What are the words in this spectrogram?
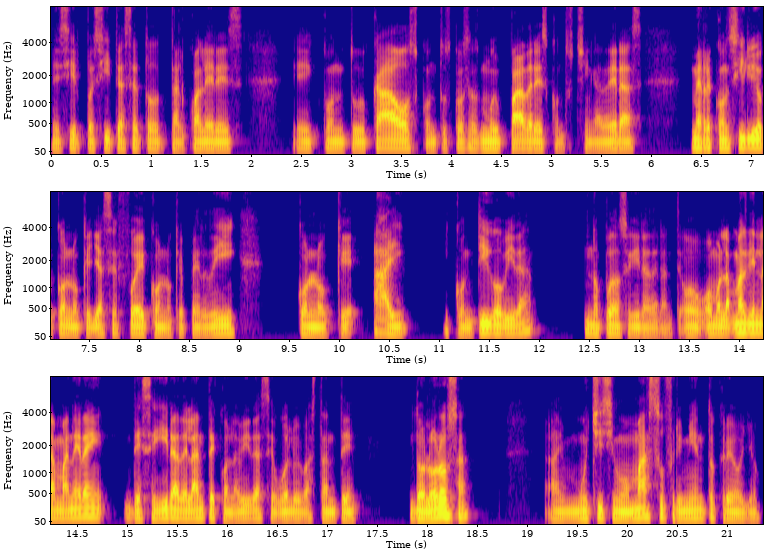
decir, pues sí, te acepto tal cual eres, eh, con tu caos, con tus cosas muy padres, con tus chingaderas, me reconcilio con lo que ya se fue, con lo que perdí, con lo que hay, y contigo, vida, no puedo seguir adelante. O, más bien la manera de seguir adelante con la vida se vuelve bastante dolorosa hay muchísimo más sufrimiento, creo yo.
